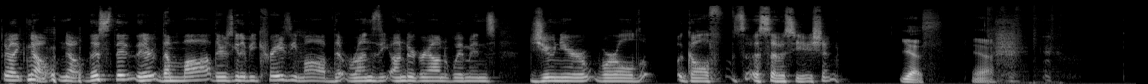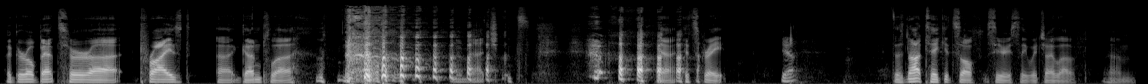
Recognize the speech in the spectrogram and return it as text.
they're like, no, no, this they're, the mob. There's going to be crazy mob that runs the underground women's junior world golf association. Yes. Yeah. A girl bets her uh, prized uh, gunpla yeah, it's great. Yeah. Does not take itself seriously, which I love. Um,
